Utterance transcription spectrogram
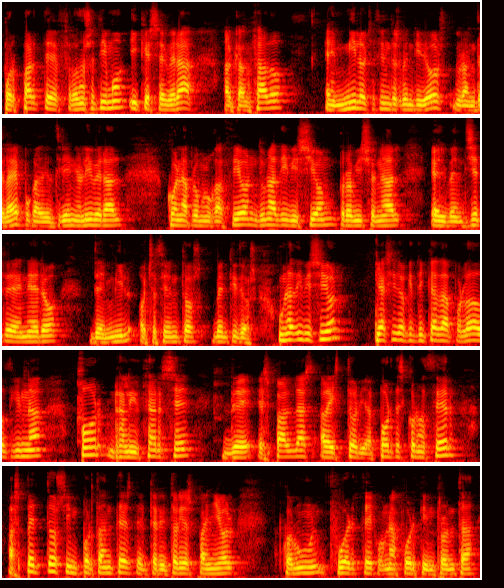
por parte de Fernando VII y que se verá alcanzado en 1822 durante la época del trienio liberal con la promulgación de una división provisional el 27 de enero de 1822. Una división que ha sido criticada por la doctrina por realizarse de espaldas a la historia, por desconocer aspectos importantes del territorio español con, un fuerte, con una fuerte impronta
